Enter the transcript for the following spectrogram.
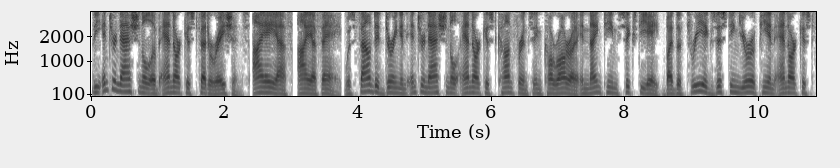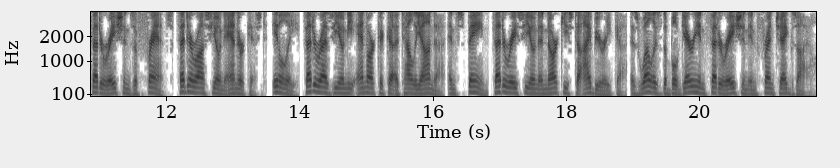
The International of Anarchist Federations IAF, IFA was founded during an international anarchist conference in Carrara in 1968 by the three existing European anarchist federations of France Fédération Anarchiste, Italy Federazione Anarchica Italiana and Spain Federación Anarquista Ibérica as well as the Bulgarian Federation in French exile.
